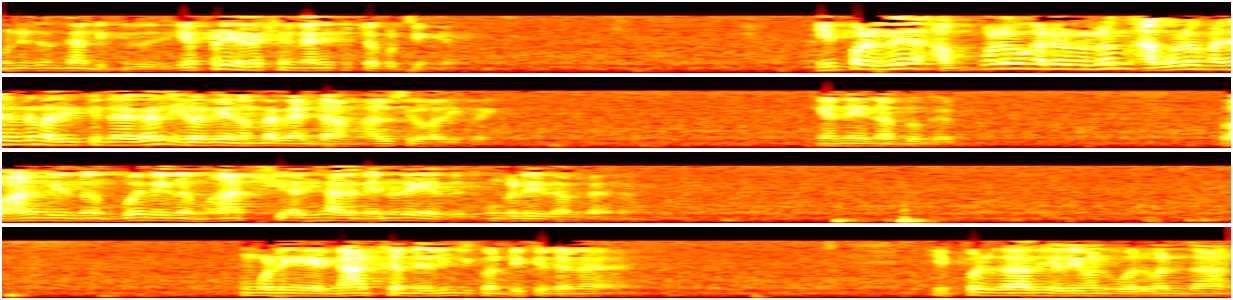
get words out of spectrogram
உன்னிடம் தான் இருக்கின்றது. எப்படி எலெக்ஷன் மேனிஃபெஸ்டோ கொடுத்தீங்க இப்பொழுது அவ்வளவு கடவுள்களும் அவ்வளவு மனிதர்களும் அறிவிக்கின்றார்கள். இவர்களை நம்ப வேண்டாம் அரசியல்வாதிகளை. என்னை நம்புங்கள். வானங்களிலும் பூமியிலும் ஆட்சி அதிகாரம் என்னுடையது? உங்களுடையது அல்ல. உங்களுடைய நாட்கள் நெருங்கிக் கொண்டிருக்கின்றன. இப்பொழுதாவது இறைவன் ஒருவன் தான்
